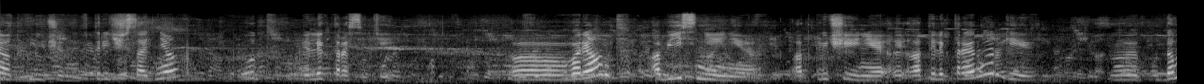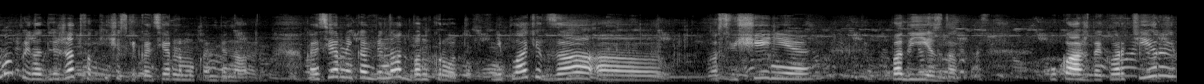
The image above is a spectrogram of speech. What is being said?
отключены в 3 часа дня от электросетей. Э, Вариант объяснения отключения э, от электроэнергии э, дома принадлежат фактически консервному комбинату. Консервный комбинат банкрот, не платит за э, освещение подъездов. У каждой квартиры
